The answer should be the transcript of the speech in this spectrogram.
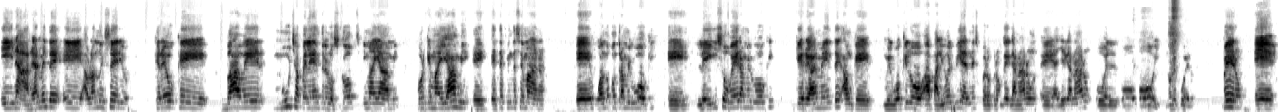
Y nada, realmente eh, hablando en serio, creo que va a haber mucha pelea entre los Cubs y Miami, porque Miami eh, este fin de semana, jugando contra Milwaukee, le hizo ver a Milwaukee que realmente, aunque Milwaukee lo apaleó el viernes, pero creo que ganaron, eh, ayer ganaron o, el, o, hoy, no recuerdo. Pero eh,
